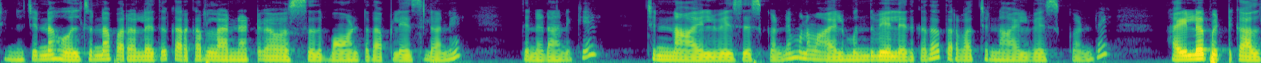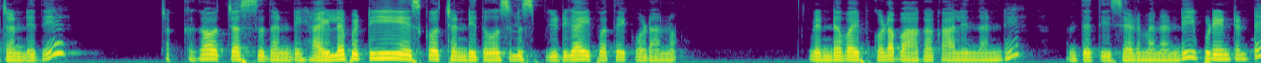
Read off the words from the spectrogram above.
చిన్న చిన్న హోల్స్ ఉన్నా పర్వాలేదు. కరకరలాడినట్టుగా వస్తుంది. బాగుంటుంది ఆ ప్లేస్లోని తినడానికి. చిన్న ఆయిల్ వేసేసుకోండి. మనం ఆయిల్ ముందు వేయలేదు కదా? తర్వాత చిన్న ఆయిల్ వేసుకోండి. హైలో పెట్టి కాల్చండి ఇది. చక్కగా వచ్చేస్తుందండి. హైలో పెట్టి వేసుకోవచ్చండి. దోశలు స్పీడ్గా అయిపోతాయి కూడాను. రెండో వైపు కూడా బాగా కాలిందండి. అంతే తీసేయడమేనండి. ఇప్పుడు ఏంటంటే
